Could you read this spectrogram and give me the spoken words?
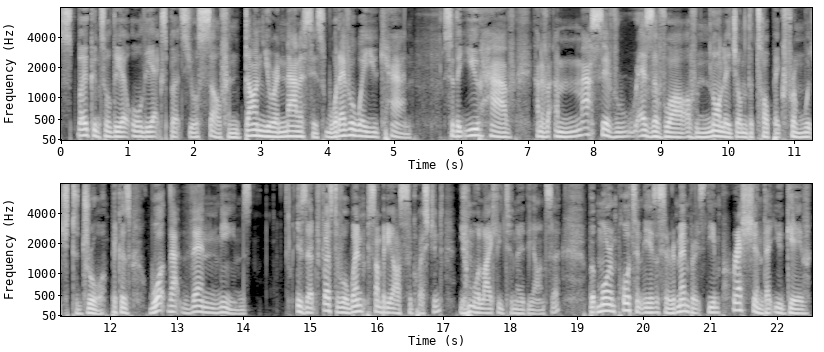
spoken to the, all the experts yourself and done your analysis whatever way you can so that you have kind of a massive reservoir of knowledge on the topic from which to draw. Because what that then means is that first of all, when somebody asks a question, you're more likely to know the answer. But more importantly, as I said, remember, it's the impression that you give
